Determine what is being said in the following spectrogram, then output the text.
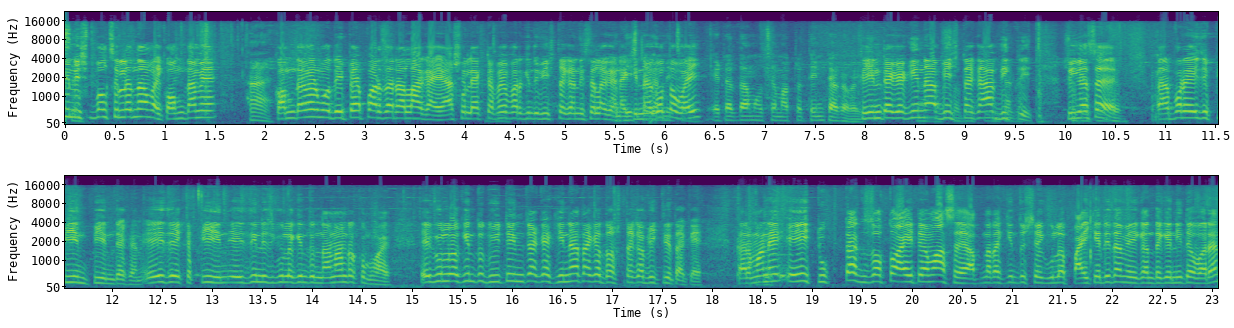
জিনিস বলছিলেন না ভাই কম দামে হ্যাঁ কম দামের মধ্যে পেপার যারা লাগায় আসলে একটা পেপার কিন্তু বিশ টাকা নিচে লাগায় না কিনা কত ভাই? এটার দাম হচ্ছে মাত্র তিন টাকা ভাই। তিন টাকা কিনা বিশ টাকা বিক্রি ঠিক আছে? তারপরে এই যে পিন পিন দেখেন এই যে একটা পিন এই জিনিসগুলো কিন্তু নানান রকম হয়। এগুলো কিন্তু দুই তিন টাকা কিনা থাকে দশ টাকা বিক্রি থাকে। তার মানে এই টুকটাক যত আইটেম আছে আপনারা কিন্তু সেগুলো পাইকারি দামে এখান থেকে নিতে পারেন।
